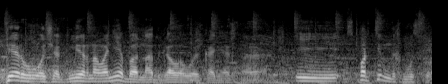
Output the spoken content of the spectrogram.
в первую очередь мирного неба над головой, конечно, и спортивных высот.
